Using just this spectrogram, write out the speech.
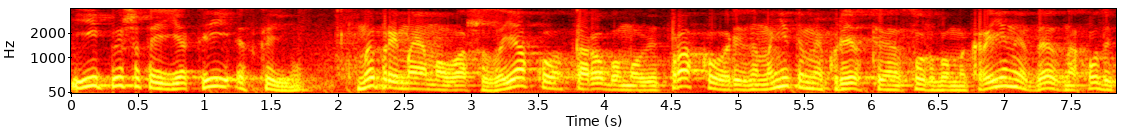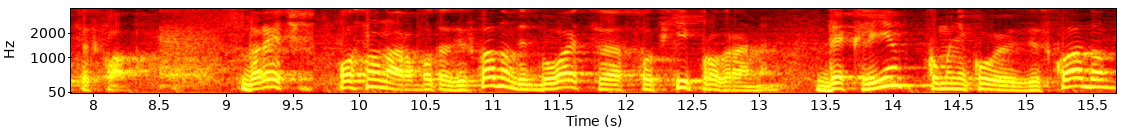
І пишете, який SKU. Ми приймаємо вашу заявку та робимо відправку різноманітними кур'єрськими службами країни, де знаходиться склад. До речі, основна робота зі складом відбувається в складській програмі, де клієнт комунікує зі складом,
